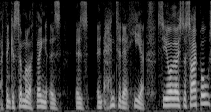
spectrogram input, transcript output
I think a similar thing is, is hinted at here. See all those disciples?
